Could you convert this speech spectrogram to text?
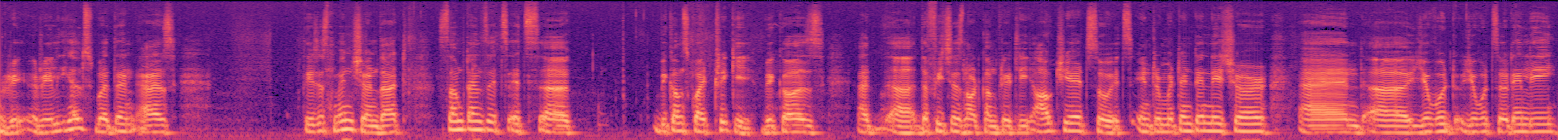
re- really helps. But then, as they just mentioned, that sometimes it's it's uh, becomes quite tricky because at, uh, the feature is not completely out yet, so it's intermittent in nature, and uh, you would you would certainly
